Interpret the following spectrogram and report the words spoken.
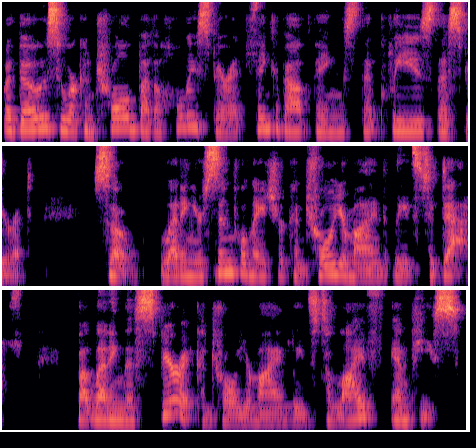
but those who are controlled by the Holy Spirit think about things that please the Spirit. So, letting your sinful nature control your mind leads to death, but letting the Spirit control your mind leads to life and peace.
